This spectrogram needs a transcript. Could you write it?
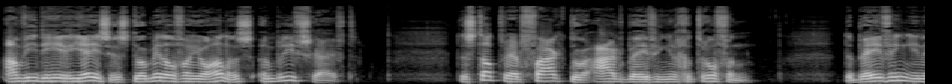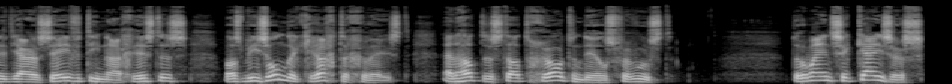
aan wie de Heer Jezus door middel van Johannes een brief schrijft. De stad werd vaak door aardbevingen getroffen. De beving in het jaar 17 na Christus was bijzonder krachtig geweest en had de stad grotendeels verwoest. De Romeinse keizers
